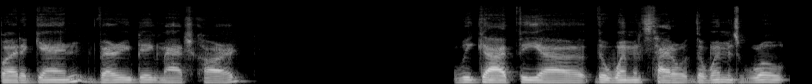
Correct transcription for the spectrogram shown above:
but again, very big match card. We got the uh the women's title, the women's world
